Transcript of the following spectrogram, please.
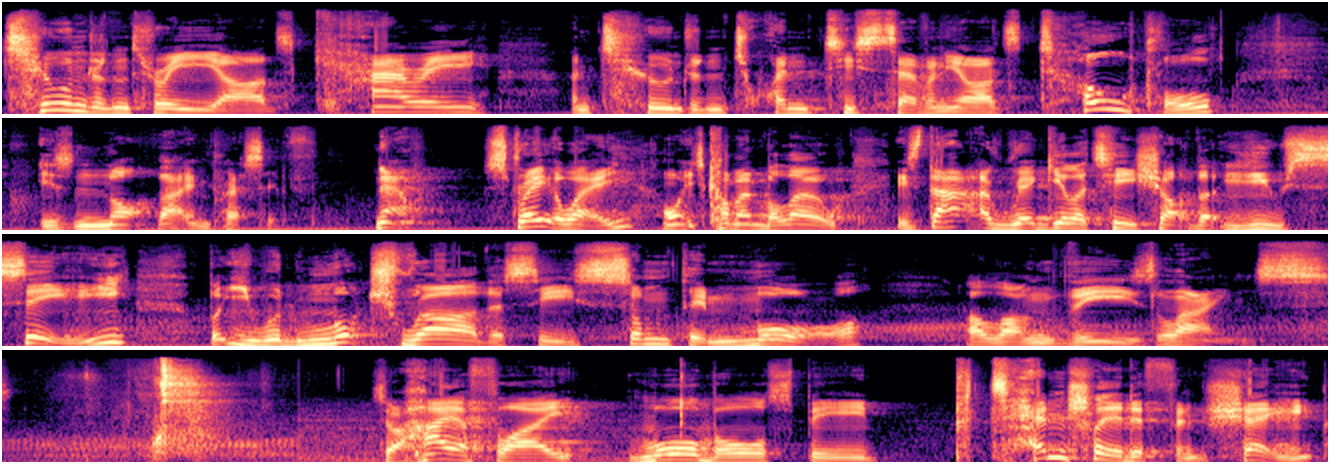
203 yards carry and 227 yards total is not that impressive. Now, straight away, I want you to comment below, is that a regular tee shot that you see, but you would much rather see something more along these lines? So a higher flight, more ball speed, potentially a different shape,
